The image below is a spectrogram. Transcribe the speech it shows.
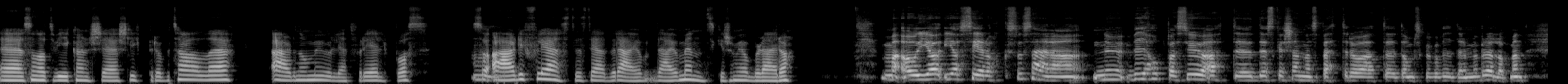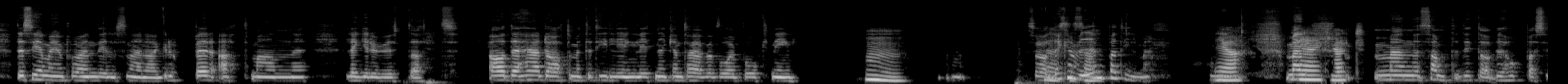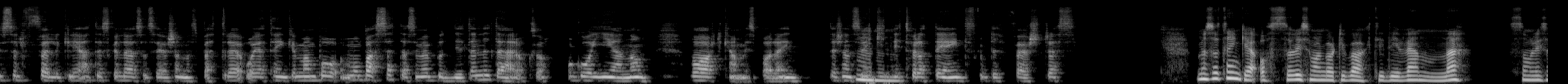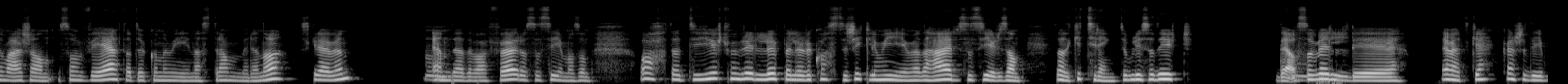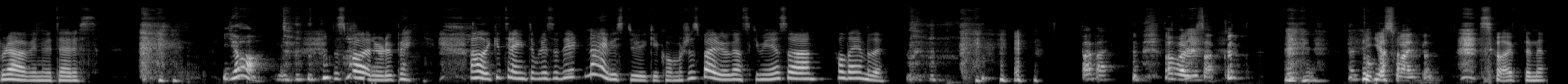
eh, sånn at vi kanskje slipper å betale? Er det noen mulighet for å hjelpe oss? Så Mm. er de fleste steder er jo, Det er jo mennesker som jobber der òg. Och jag, jag ser också så här, nu, vi hoppas ju att eh, det ska kännas bättre och att eh, de ska gå vidare med bröllop. Men det ser man ju på en del sådana här grupper att man eh, lägger ut att ja, det här datumet är tillgängligt, ni kan ta över vår bokning. Mm. Så det, det kan vi sant. hjälpa till med. Mm. Ja, Men, ja, klart. men samtidigt då, vi hoppas ju selvfølgelig att det ska lösa sig och kännas bättre. Och jag tänker man må, må bara sätta sig med budgeten lite här också och gå igenom vart kan vi spara in. Det känns Mm. viktigt för att det inte ska bli för stress. Men så tenker jeg også, hvis man går tilbake til de vennene som liksom er sånn Som vet at økonomien er strammere nå, skrev hun, Mm. enn det det var før, og så sier man sånn Åh, det er dyrt med bryllup, eller det koster skikkelig mye med det her. Så sier de sånn Det hadde ikke trengt å bli så dyrt. Det er også Mm. veldig Jeg vet ikke, kanskje de burde avinviteres. Ja! Så sparer du penger. Det hadde ikke trengt å bli så dyrt. Nei, hvis du ikke kommer, så sparer vi jo ganske mye, så hold deg hjemme, du. bye bye. Hva var det du sa? Kutt? Jeg går på Ja. swipen. Swipen, ja.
